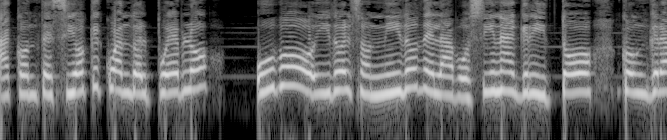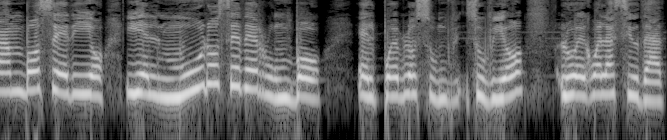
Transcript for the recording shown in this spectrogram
Aconteció que cuando el pueblo hubo oído el sonido de la bocina, gritó con gran vocerío y el muro se derrumbó. El pueblo subió luego a la ciudad,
